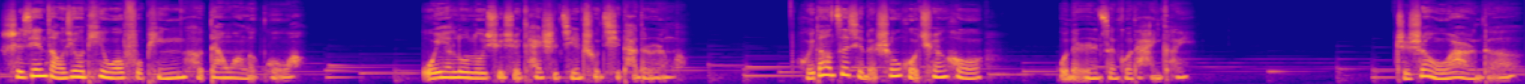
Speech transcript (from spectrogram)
时间早就替我抚平和淡忘了过往，我也陆陆续续开始接触其他的人了。回到自己的生活圈后，我的日子过得还可以，只是偶尔的，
